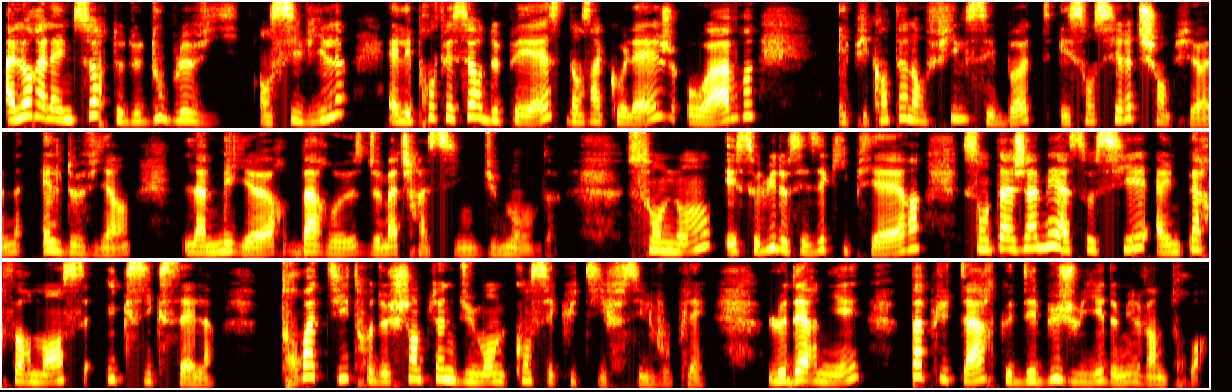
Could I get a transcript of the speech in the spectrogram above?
Alors elle a une sorte de double vie. En civil, elle est professeure de PS dans un collège au Havre, et puis quand elle enfile ses bottes et son ciré de championne, elle devient la meilleure barreuse de match racing du monde. Son nom et celui de ses équipières sont à jamais associés à une performance XXL. Trois titres de championne du monde consécutifs, s'il vous plaît. Le dernier, pas plus tard que début juillet 2023.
